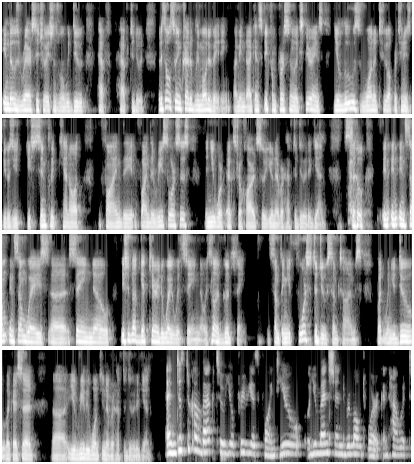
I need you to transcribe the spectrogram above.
in those rare situations when we do have have to do it. But it's also incredibly motivating. I mean i can speak from personal experience. You lose one or two opportunities because you, you simply cannot find the find the resources and you work extra hard so you never have to do it again. So in, in, in some in some ways uh, saying no you should not get carried away with saying no. It's not a good thing. It's something you're forced to do sometimes but when you do like i said uh, you really want you never have to do it again and just to come back to your previous point you you mentioned remote work and how it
